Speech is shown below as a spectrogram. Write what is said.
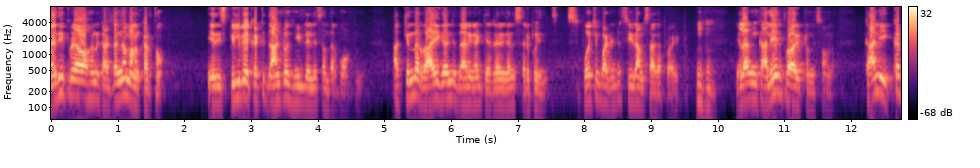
నదీ ప్రవాహానికి అడ్డంగా మనం కడతాం. ఇది స్పిల్వే కట్టి దాంట్లో నీళ్ళు వెళ్ళే సందర్భం ఉంటుంది. ఆ కింద రాయి కానీ దాని కానీ టెర్రని కానీ సరిపోయింది. పోచంపాడు అంటే శ్రీరామ్ సాగర్ ప్రాజెక్టు. ఇలా ఇంకా అనేక ప్రాజెక్టులు ఉన్నాయి స్వామిలో కానీ ఇక్కడ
